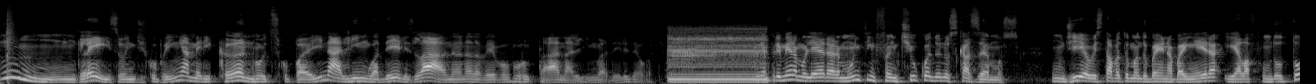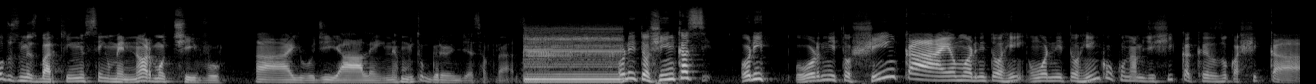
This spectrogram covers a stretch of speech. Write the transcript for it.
Em inglês, ou em, desculpa, em americano, desculpa, e na língua deles lá, não, nada a ver, vou voltar na língua deles, é ótimo. Minha primeira mulher era muito infantil quando nos casamos. Um dia eu estava tomando banho na banheira e ela afundou todos os meus barquinhos sem o menor motivo. Ai, Woody Allen, é muito grande essa frase. Ornitoshincas... Ornit... Ornitoshinka é um ornitorrinco, um ornitorrinco com o nome de Chica, casou com a Chica.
